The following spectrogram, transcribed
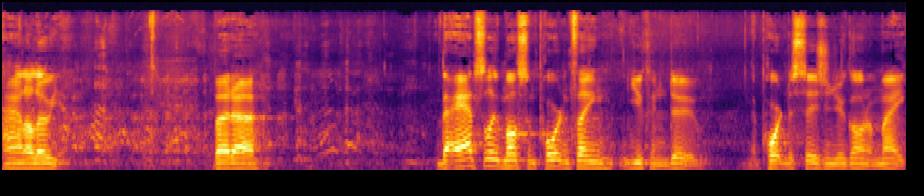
Hallelujah. But uh, the absolute most important thing you can do, important decision you're going to make,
